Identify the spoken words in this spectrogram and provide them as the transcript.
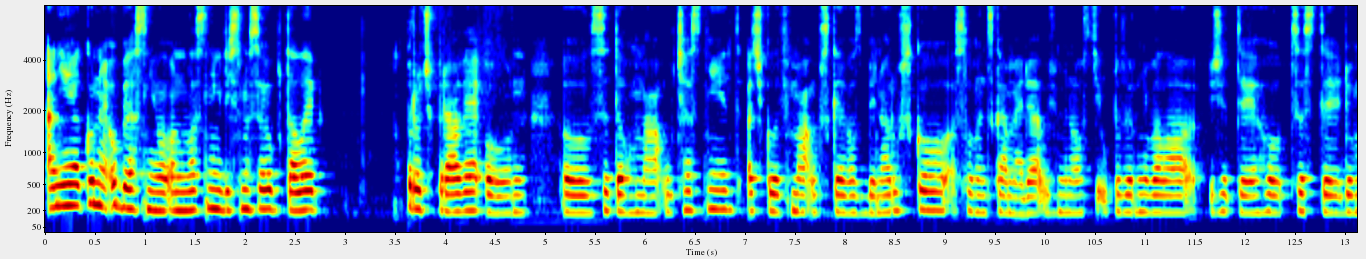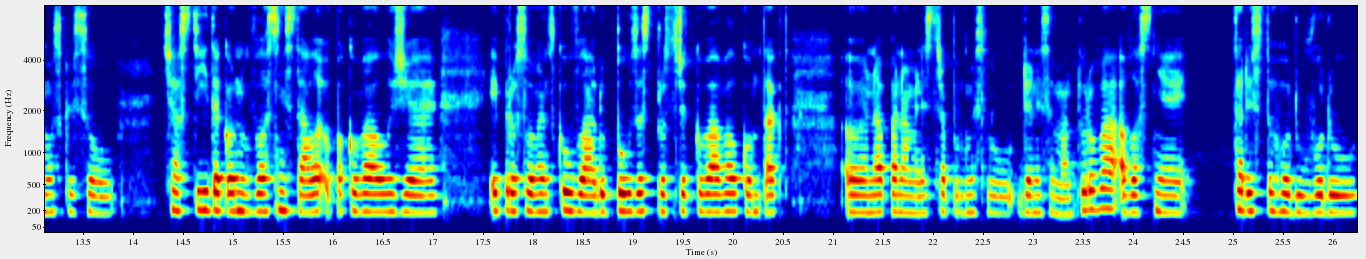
ani jako neobjasnil. On vlastně, když jsme se ho ptali, proč právě on uh, se toho má účastnit, ačkoliv má úzké vazby na Rusko a slovenská média už v minulosti upozorňovala, že ty jeho cesty do Moskvy jsou častý, tak on vlastně stále opakoval, že i pro slovenskou vládu pouze zprostředkovával kontakt uh, na pana ministra průmyslu Denise Manturova a vlastně tady z toho důvodu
